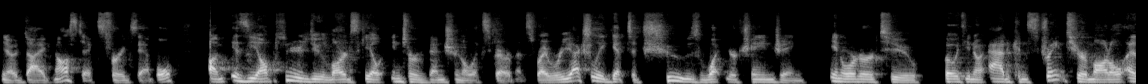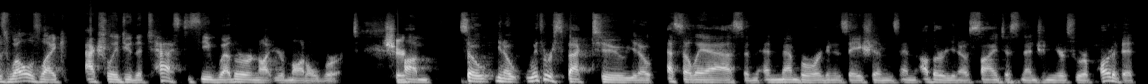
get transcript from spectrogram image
you know, diagnostics, for example, um, is the opportunity to do large scale interventional experiments, right? Where you actually get to choose what you're changing in order to both you know add constraint to your model as well as like actually do the test to see whether or not your model worked. Sure. Um, so you know with respect to you know slas and, and member organizations and other you know scientists and engineers who are part of it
